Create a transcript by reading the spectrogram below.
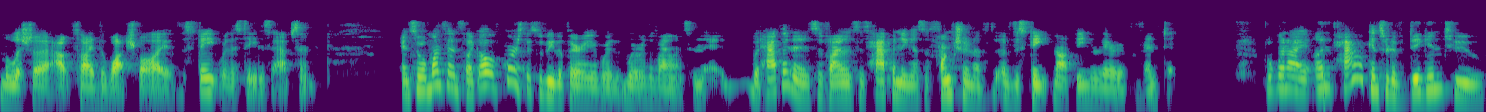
militia outside the watchful eye of the state where the state is absent. And so, in one sense, like, oh, of course, this would be the area where, where the violence would happen, and it's the violence is happening as a function of, of the state not being there to prevent it. But when I unpack and sort of dig into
